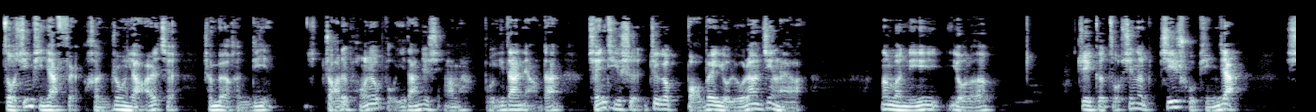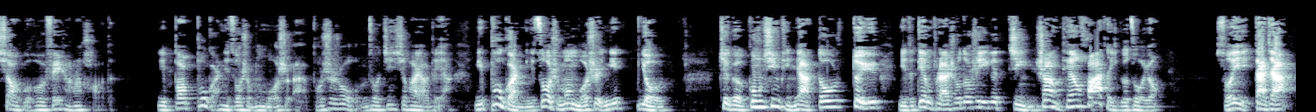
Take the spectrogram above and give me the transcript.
走心评价非很重要，而且成本很低，找的朋友补一单就行了嘛，补一单两单，前提是这个宝贝有流量进来了，那么你有了这个走心的基础评价，效果会非常的好的。你包不管你做什么模式啊，不是说我们做精细化要这样，你不管你做什么模式，你有这个工薪评价，都对于你的店铺来说都是一个锦上添花的一个作用，所以大家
